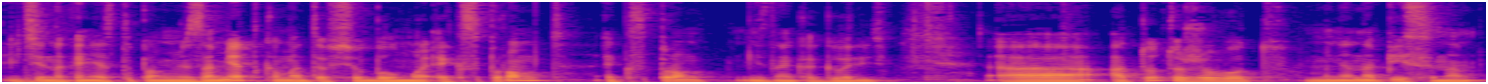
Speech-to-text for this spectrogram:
идти наконец-то по моим заметкам. Это все был мой экспромт. Экспромт, не знаю, как говорить. А, а тут уже вот у меня написано.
